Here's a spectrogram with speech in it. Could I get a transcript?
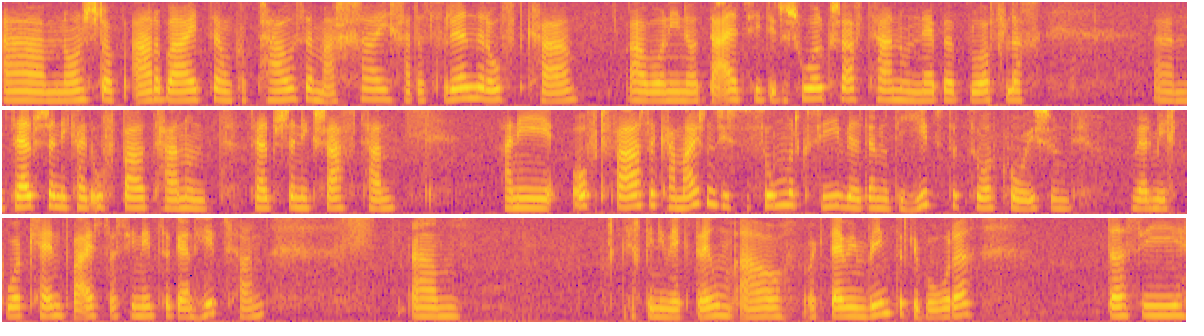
ähm, nonstop arbeiten und keine Pause machen. Ich hatte das früher oft, gehabt, auch als ich noch Teilzeit in der Schule geschafft habe und nebenberuflich ähm, Selbstständigkeit aufgebaut habe und selbstständig geschafft habe, hatte ich oft Phasen gehabt. Meistens war es der Sommer, gewesen, weil dann noch die Hitze dazugekommen ist und wer mich gut kennt, weiß, dass ich nicht so gerne Hitze habe. Ähm, ich bin wegen dem auch wegen dem im Winter geboren, dass ich,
